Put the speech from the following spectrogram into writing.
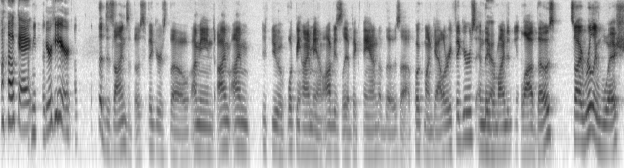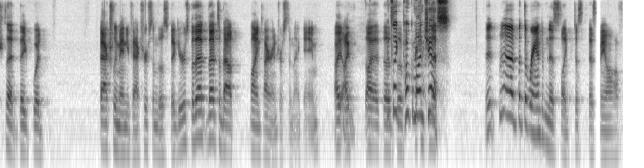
okay, mean, you're here." The designs of those figures though i mean i'm i'm if you look behind me, I'm obviously a big fan of those uh, Pokemon Gallery figures, and they Yeah. reminded me a lot of those. So I really wish that they would actually manufacture some of those figures. But that that's about my entire interest in that game. I, I, I the, it's like the Pokemon chess. It, eh, but the randomness like just pissed me off.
